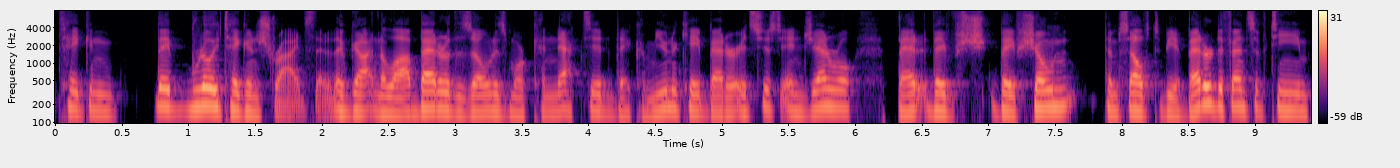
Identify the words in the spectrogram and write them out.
taken they've really taken strides there. They've gotten a lot better. The zone is more connected. They communicate better. It's just in general better. They've sh- they've shown themselves to be a better defensive team,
